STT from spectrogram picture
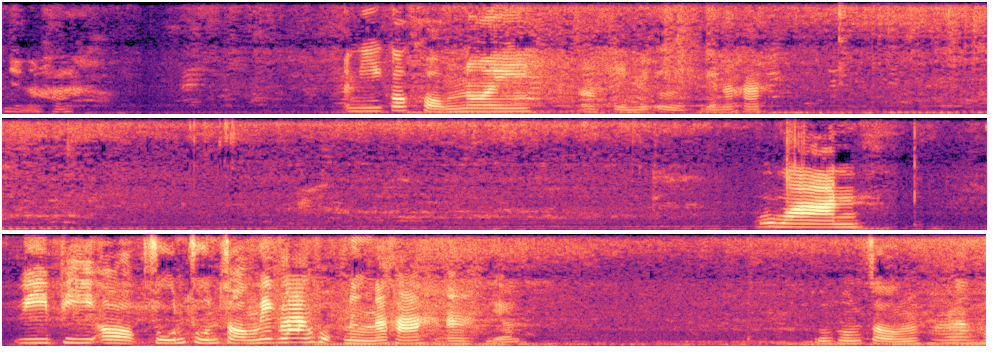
เนี่ยนะคะ อันนี้ก็ของนอยอะเห็นไหมเอ่ยเดี๋ยวนะคะเมื่อวาน VP ออก 002 เลขล่าง 61 นะคะ อะ เดี๋ยว002ข้างล่าง 61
